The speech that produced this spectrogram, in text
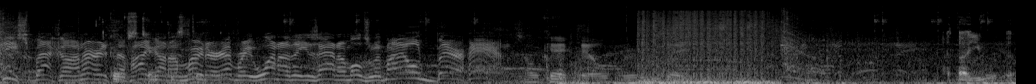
peace back on Earth Ghost if I gotta is murder every one of these animals with my own bare hands. Okay, Bill. Where do you? I thought you were Bill.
